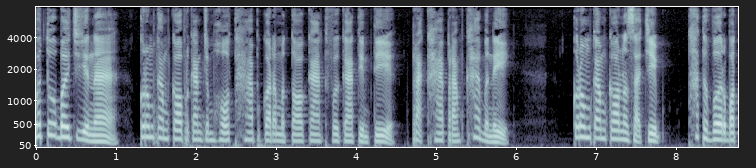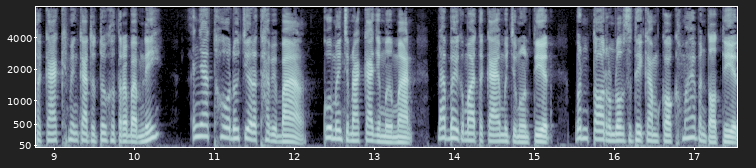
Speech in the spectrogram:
បើទោះបីជាយ៉ាងណា ក្រុមកម្មករប្រកាន់ចំហថាប្រកាសនឹងបន្តការធ្វើការទៀមទាប្រាក់ខែ5ខែមុននេះក្រុមកម្មករនៅសហជីពថាទៅវើរបស់តកែគ្មានការទទួលខុសត្រូវបែបនេះអញ្ញាធរដូចជារដ្ឋាភិបាលគួរមានចំណាត់ការយ៉ាងមើលម៉ាត់ដើម្បីកុំឲ្យតកែមួយចំនួនទៀតបន្តរំលោភសិទ្ធិកម្មករខ្មែរបន្តទៀត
